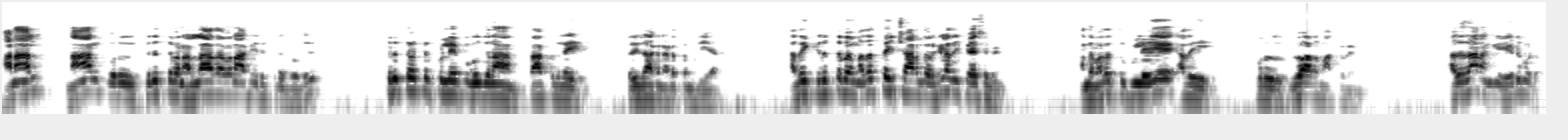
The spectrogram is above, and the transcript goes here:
ஆனால் நான் ஒரு கிறித்தவன் அல்லாதவனாக இருக்கிற போது கிறித்தவத்திற்குள்ளே புகுந்து நான் தாக்குதலை பெரிதாக நடத்த முடியாது. அதை கிறித்தவ மதத்தை சார்ந்தவர்கள் அதை பேச வேண்டும். அந்த மதத்துக்குள்ளேயே அதை ஒரு விவாதமாக்க வேண்டும். அதுதான் அங்கே எடுபடும்.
